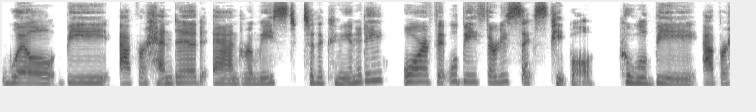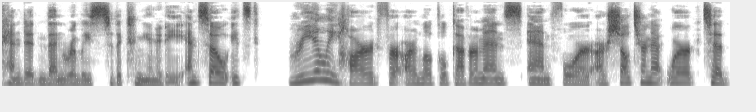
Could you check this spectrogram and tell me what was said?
will be apprehended and released to the community or if it will be 36 people who will be apprehended and then released to the community. And so it's really hard for our local governments and for our shelter network to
